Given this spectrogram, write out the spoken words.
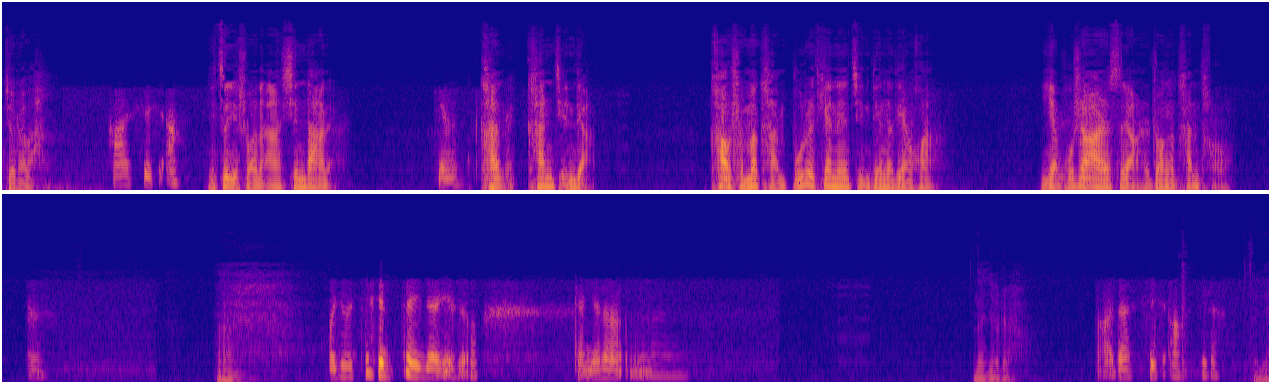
就这吧。好，谢谢啊，你自己说的啊，心大点儿，行，看看紧点儿。靠什么看？不是天天紧盯着电话，也不是二十四小时装个探头。嗯，嗯，我就这这一点也是感觉到，嗯，那就这样，好的，谢谢啊，就这样。再见。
